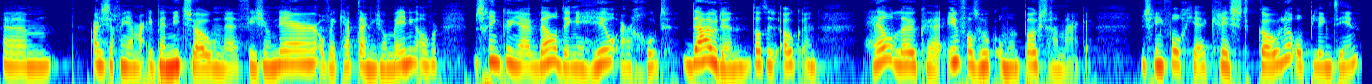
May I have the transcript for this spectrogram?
Um, Als je zegt van ja, maar ik ben niet zo'n uh, visionair of ik heb daar niet zo'n mening over. Misschien kun jij wel dingen heel erg goed duiden. Dat is ook een heel leuke invalshoek om een post te gaan maken. Misschien volg je Christ Kolen op LinkedIn.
